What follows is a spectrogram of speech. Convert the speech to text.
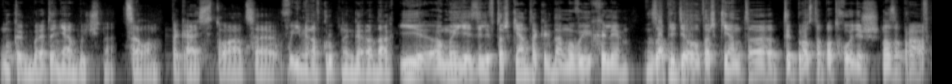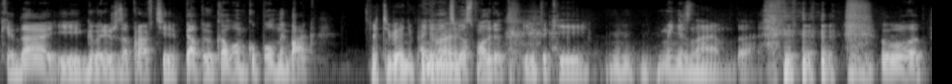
ну, как бы это необычно в целом, такая ситуация именно в крупных городах. И э, мы ездили в Ташкент, а когда мы выехали за пределы Ташкента, ты просто подходишь на заправке, да, и говоришь, заправьте пятую колонку полный бак, а тебя не понимают. Они на тебя смотрят и такие, мы не знаем, да. Вот.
